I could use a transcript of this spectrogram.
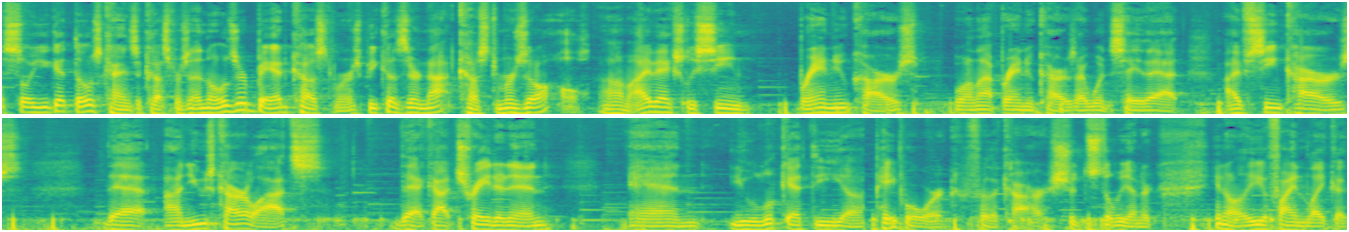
So you get those kinds of customers, and those are bad customers because they're not customers at all. Um, I've actually seen brand new cars. Well, not brand new cars. I wouldn't say that. I've seen cars that on used car lots that got traded in and you look at the uh, paperwork for the car should still be under you know you find like a,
